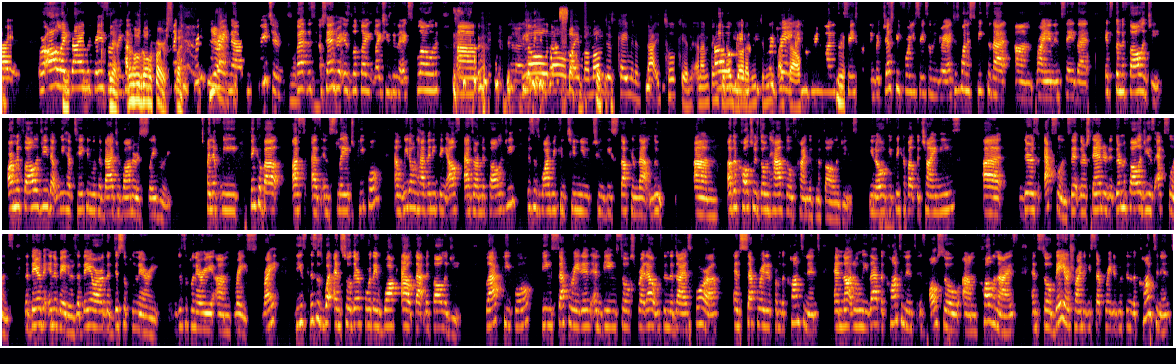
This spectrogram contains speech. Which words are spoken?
We're all like dying to say something. Yeah, I don't know who's going first. Like but. preaching yeah. right now. She's preaching. But this, Sandra is look like like she's gonna explode. Um, no, no, my, my mom just came in and started talking, and I'm thinking, oh, oh okay. oh God, I need to mute Dre, myself. I know Dre wanted to say something, but just before you say something, Dre, I just want to speak to that, um, Ryan, and say that it's the mythology. Our mythology that we have taken with a badge of honor is slavery. And if we think about us as enslaved people and we don't have anything else as our mythology, this is why we continue to be stuck in that loop. Um, other cultures don't have those kind of mythologies. You know, if you think about the Chinese, uh, there's excellence. Their standard, their mythology is excellence. That they are the innovators. That they are the disciplinary disciplinary um, race. Right. These this is what, and so therefore they walk out that mythology. Black people being separated and being so spread out within the diaspora and separated from the continent. And not only that, the continent is also um, colonized, and so they are trying to be separated within the continent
